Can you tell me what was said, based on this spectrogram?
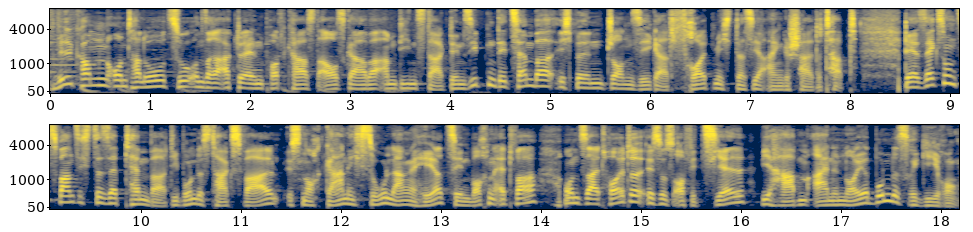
Willkommen und hallo zu unserer aktuellen Podcast-Ausgabe am Dienstag, dem 7. Dezember. Ich bin John Segert. Freut mich, dass ihr eingeschaltet habt. Der 26. September, die Bundestagswahl, ist noch gar nicht so lange her, zehn Wochen etwa. Und seit heute ist es offiziell, wir haben eine neue Bundesregierung.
